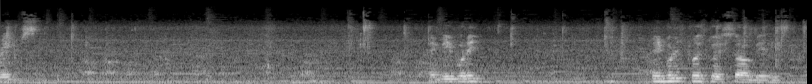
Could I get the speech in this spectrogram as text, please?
grapes. My favorite favorite fruit is strawberries.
